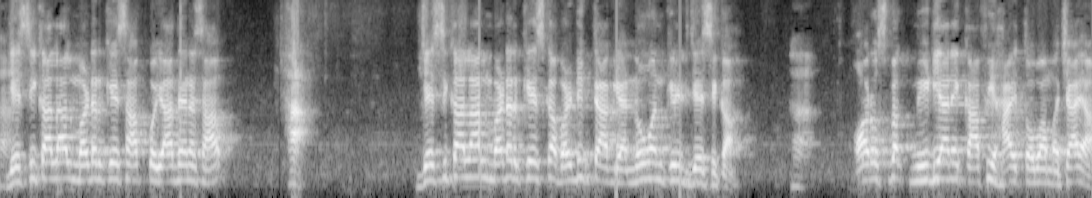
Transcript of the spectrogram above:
हाँ। जेसिका लाल मर्डर केस आपको याद है ना साहब? हाँ। जेसिका लाल मर्डर केस का वर्डिक्ट आ गया नो वन किल्ड जेसिका। हाँ। और उस वक्त मीडिया ने काफ़ी हाई तोबा मचाया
